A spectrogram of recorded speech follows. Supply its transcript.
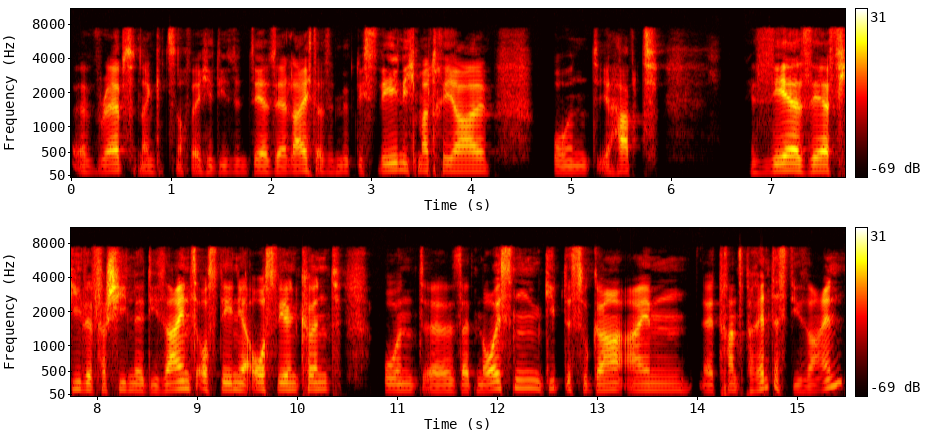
äh, Wraps und dann gibt es noch welche, die sind sehr, sehr leicht, also möglichst wenig Material. Und ihr habt sehr, sehr viele verschiedene Designs, aus denen ihr auswählen könnt. Und äh, seit neuestem gibt es sogar ein äh, transparentes Design.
